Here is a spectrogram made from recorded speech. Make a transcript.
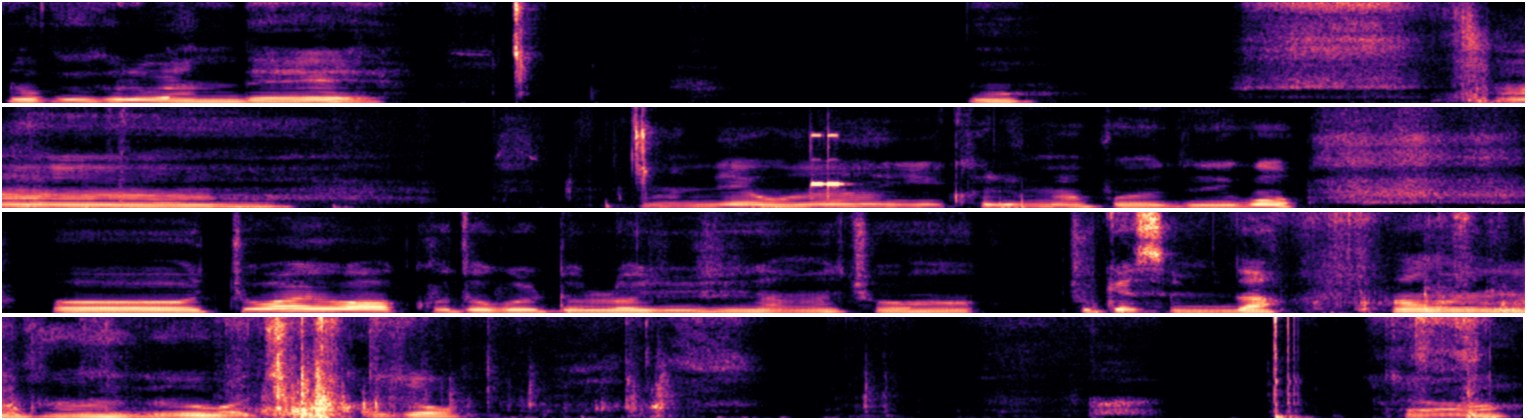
이렇게 그려봤는데 뭐 아, 이제 오늘은 이 그림만 보여드리고 어, 좋아요와 구독을 눌러주시면 좋, 좋겠습니다. 그럼 오늘 영상은 이거 마치도록 하죠. 자,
